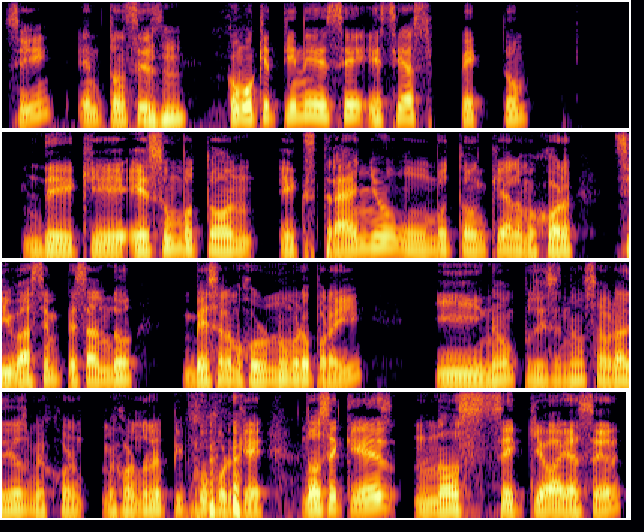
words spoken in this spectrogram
¿sí? Entonces, como que tiene ese, ese aspecto de que es un botón extraño, un botón que a lo mejor si vas empezando, ves a lo mejor un número por ahí y no, pues dices, no, sabrá Dios, mejor, mejor no le pico porque no sé qué es, no sé qué vaya a ser,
